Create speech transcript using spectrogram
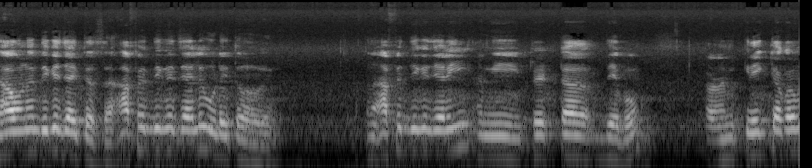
ডাউনের দিকে যাইতেছে, আপের দিকে চাইলে উঠাইতে হবে। মানে আপের দিকে যাইলেই আমি ট্রেডটা দেব, কারণ আমি ক্লিকটা করব,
